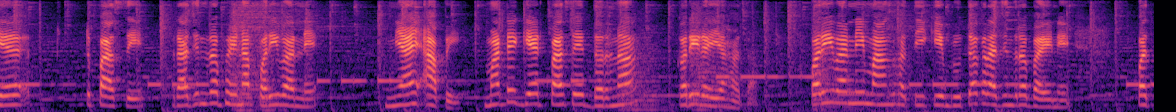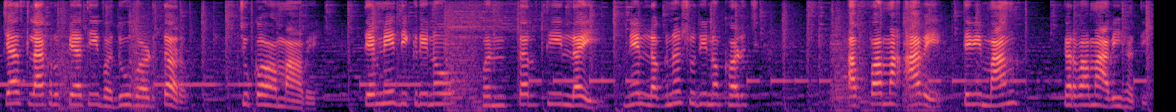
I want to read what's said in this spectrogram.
ગેટ પાસે રાજેન્દ્રભાઈના પરિવારને ન્યાય આપે માટે ગેટ પાસે ધરણા કરી રહ્યા હતા. પરિવારની માંગ હતી કે મૃતક રાજેન્દ્રભાઈને પચાસ લાખ રૂપિયાથી વધુ વળતર ચૂકવવામાં આવે. તેમની દીકરીનો ભણતરથી લઈને લગ્ન સુધીનો ખર્ચ આપવામાં આવે તેવી માંગ કરવામાં આવી હતી.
